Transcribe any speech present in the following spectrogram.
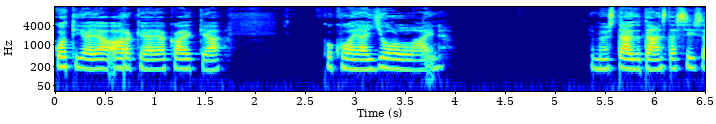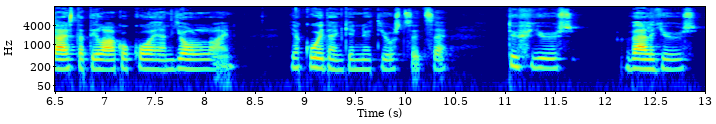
kotia ja arkea ja kaikkea koko ajan jollain. Ja myös täytetään sitä sisäistä tilaa koko ajan jollain. Ja kuitenkin nyt just sit se tyhjyys, väljyys,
